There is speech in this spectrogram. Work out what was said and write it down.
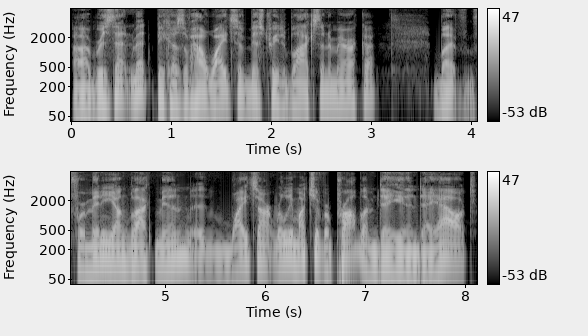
uh, resentment because of how whites have mistreated blacks in America. But for many young black men, uh, whites aren't really much of a problem day in, day out.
